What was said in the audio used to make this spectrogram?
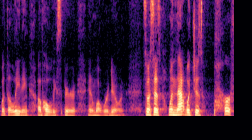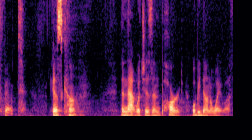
with the leading of Holy Spirit in what we're doing. So it says, when that which is perfect is come then that which is in part will be done away with.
